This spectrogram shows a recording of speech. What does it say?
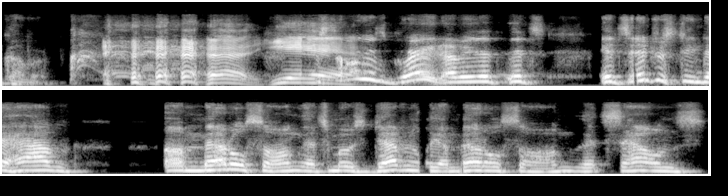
cover. yeah The song is great. I mean, it, it's it's interesting to have a metal song that's most definitely a metal song that sounds,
